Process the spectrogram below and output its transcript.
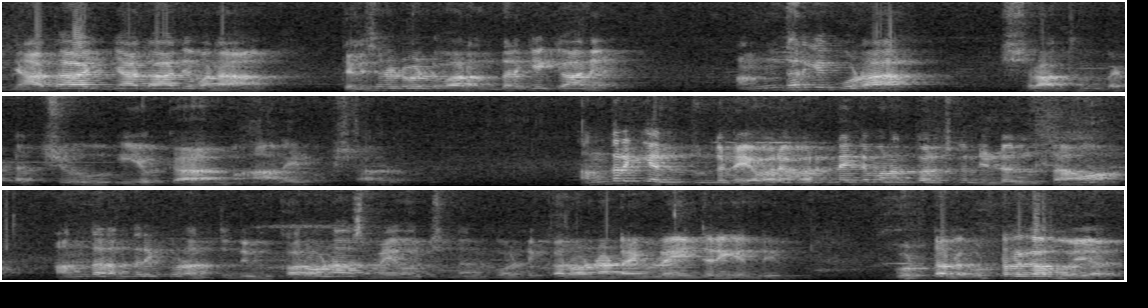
జ్ఞాతాజ్ఞాతాది మన తెలిసినటువంటి వారందరికీ కానీ అందరికీ కూడా శ్రాద్ధం పెట్టచ్చు ఈ యొక్క మహాలయ పక్షాలలో. అందరికీ అందుతుందట ఎవరెవరినైతే మనం తలుచుకుని నిండుతామో అందరందరికీ కూడా అందుతుంది. కరోనా సమయం వచ్చింది అనుకోండి. కరోనా టైంలో ఏం జరిగింది? గుట్టలు గుట్టలుగా పోయారు.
